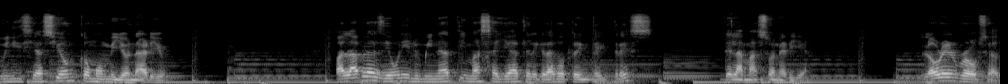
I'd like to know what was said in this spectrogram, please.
Tu iniciación como millonario. Palabras de un Illuminati más allá del grado 33 de la masonería. Lauren Russell.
